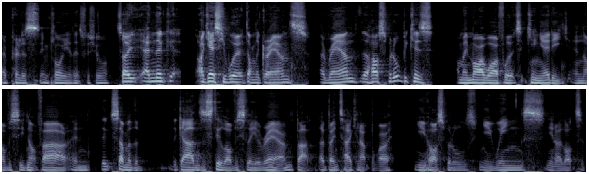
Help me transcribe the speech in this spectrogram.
apprentice employer, that's for sure. So, and the, I guess you worked on the grounds around the hospital because, I mean, my wife works at King Eddie and obviously not far. And some of the the gardens are still obviously around, but they've been taken up by new hospitals, new wings. You know, lots of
